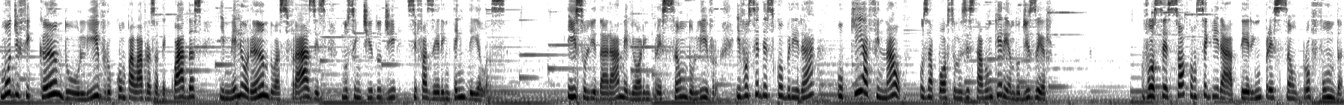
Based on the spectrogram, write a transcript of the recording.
modificando o livro com palavras adequadas e melhorando as frases no sentido de se fazer entendê-las. Isso lhe dará melhor impressão do livro e você descobrirá o que, afinal, os apóstolos estavam querendo dizer. Você só conseguirá ter impressão profunda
